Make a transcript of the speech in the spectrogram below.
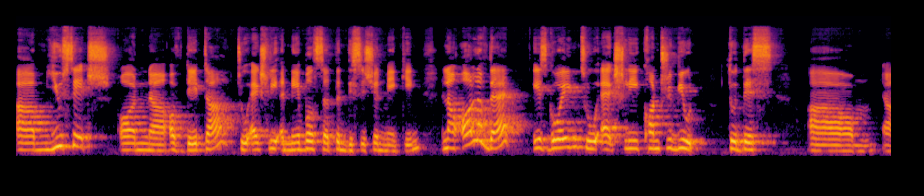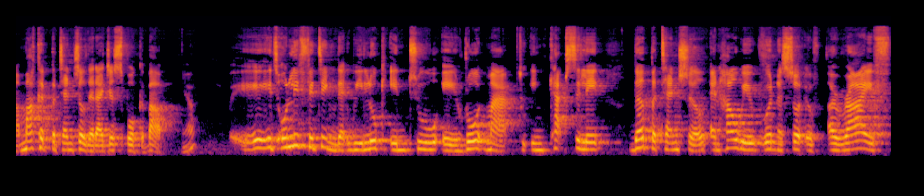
um, usage on uh, of data to actually enable certain decision making. Now, all of that is going to actually contribute to this um, uh, market potential that I just spoke about. Yeah, it's only fitting that we look into a roadmap to encapsulate the potential and how we're going to sort of arrive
